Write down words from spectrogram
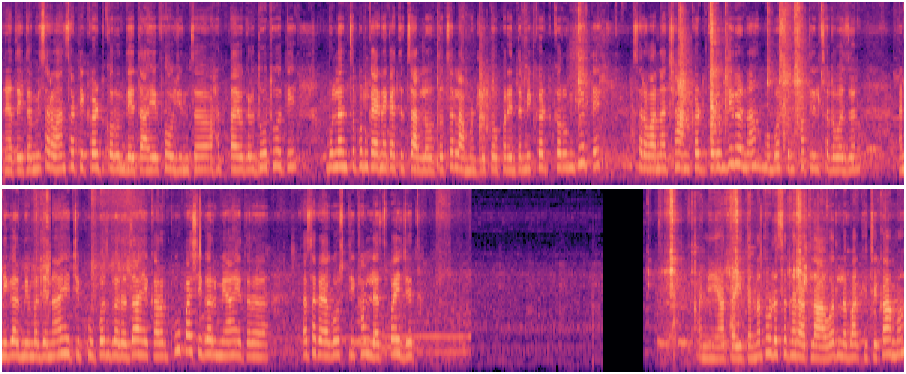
आणि आता इथं मी सर्वांसाठी कट करून देत आहे. फौजींचं हातपाय वगैरे धुत होती. मुलांचं पण काही ना काय तर चाललं होतं. चला म्हटलं तोपर्यंत मी कट करून घेते. सर्वांना छान कट करून दिलं ना मग बसून खातील सर्वजण. आणि गरमीमध्ये ना ह्याची खूपच गरज आहे कारण खूप अशी गरमी आहे तर त्या सगळ्या गोष्टी खाल्ल्याच पाहिजेत. आणि आता इथं ना थोडंसं घरातलं आवरलं बाकीचे कामं.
